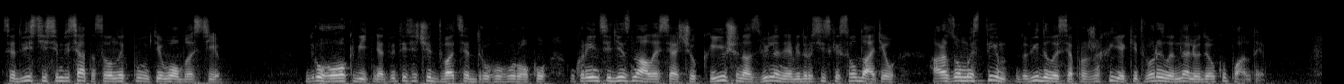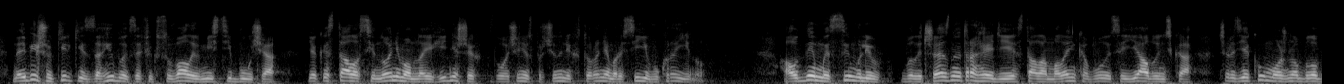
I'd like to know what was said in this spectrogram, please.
Це 270 населених пунктів області. 2 квітня 2022 року українці дізналися, що Київщина звільнена від російських солдатів, а разом із тим довідалися про жахи, які творили нелюди-окупанти. Найбільшу кількість загиблих зафіксували в місті Буча, яке стало синонімом найгідніших злочинів, спричинених вторгненням Росії в Україну. А одним із символів величезної трагедії стала маленька вулиця Яблунська, через яку можна було б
